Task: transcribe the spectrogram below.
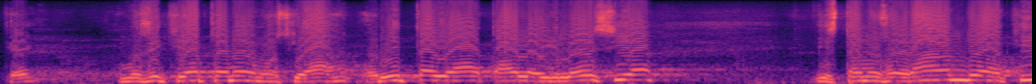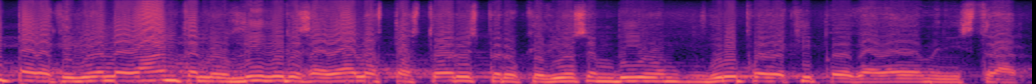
¿Qué? Como si que ya tenemos, ya, ahorita ya está la iglesia y estamos orando aquí para que Dios levante a los líderes allá, a los pastores, pero que Dios envíe un grupo de equipo que vaya a ministrar.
